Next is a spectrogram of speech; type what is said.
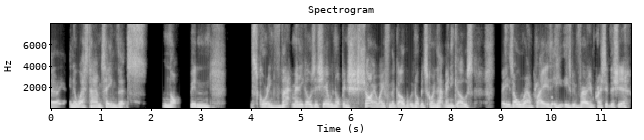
uh, in a West Ham team that's not been scoring that many goals this year. We've not been shy away from the goal, but we've not been scoring that many goals. But his all round play, he, has been very impressive this year.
